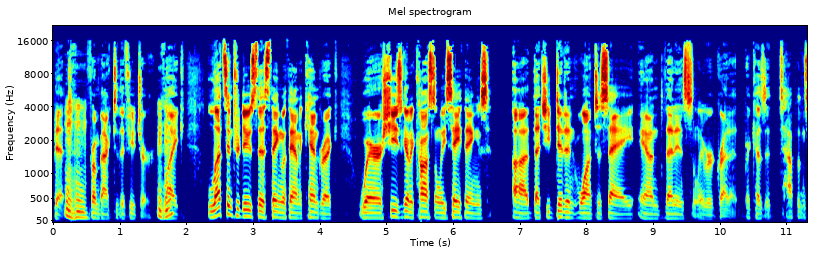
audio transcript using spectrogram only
bit Mhm. from Back to the Future. Mhm. Like, let's introduce this thing with Anna Kendrick where she's going to constantly say things uh, that she didn't want to say and then instantly regret it because it happens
